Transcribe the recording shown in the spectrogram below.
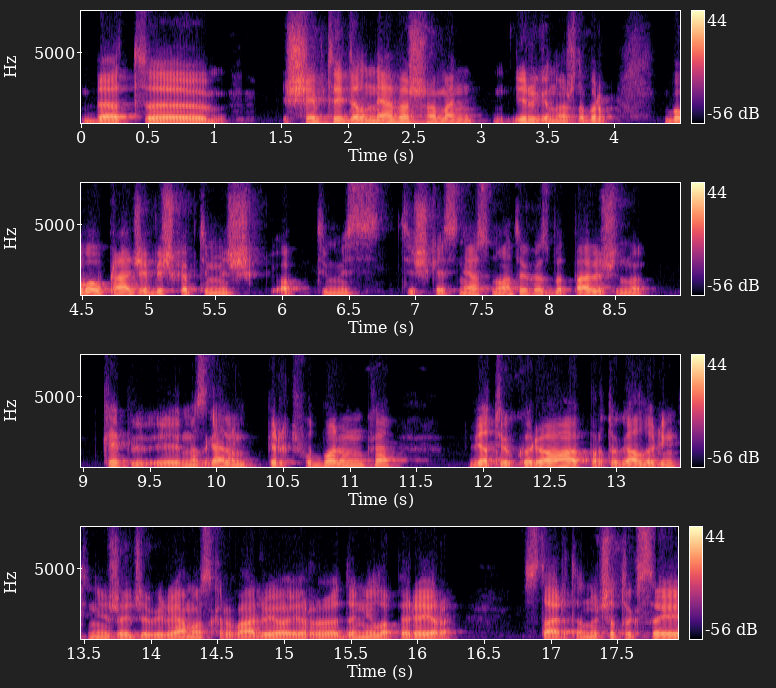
Bet uh, Šiaip tai dėl nevešo man irgi, nu aš dabar buvau pradžioje biškai optimistiškesnės nuotaikos, bet pavyzdžiui, nu, kaip e, mes galim pirkti futbolininką, vietoj kurio portugalų rinktiniai žaidžia Viljamas Karvalijo ir Danilo Pereira startą. Nu čia toksai,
